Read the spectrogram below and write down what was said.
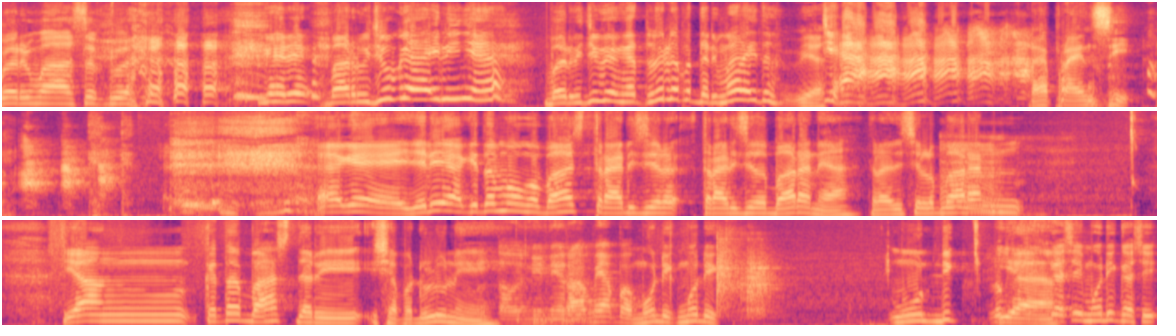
Baru masuk gua. Nggak deh, baru juga ininya. Baru juga nggak. Lu dapat dari mana itu? Biasa. Ya. Referensi. Oke, jadi ya kita mau ngebahas tradisi tradisi Lebaran ya. Tradisi Lebaran yang kita bahas dari siapa dulu nih? Tahun ini rame apa mudik mudik? Lu mudik ya gak sih? Mudik gak sih?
